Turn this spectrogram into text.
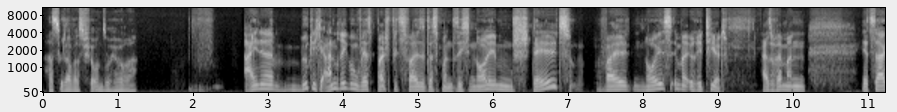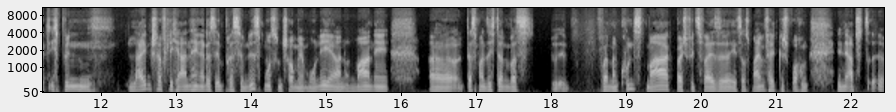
Hast du da was für unsere Hörer? Eine mögliche Anregung wäre es beispielsweise, dass man sich Neuem stellt, weil Neues immer irritiert. Also wenn man jetzt sagt, ich bin leidenschaftlicher Anhänger des Impressionismus und schaue mir Monet an und Manet, äh, dass man sich dann was äh, weil man Kunst mag, beispielsweise jetzt aus meinem Feld gesprochen, in den, Abst äh,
